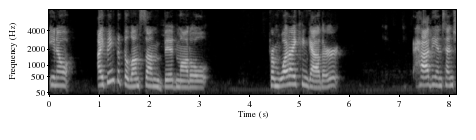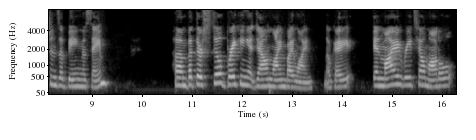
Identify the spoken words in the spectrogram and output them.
you know, I think that the lump sum bid model, from what I can gather, had the intentions of being the same, um, but they're still breaking it down line by line. Okay. In my retail model,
